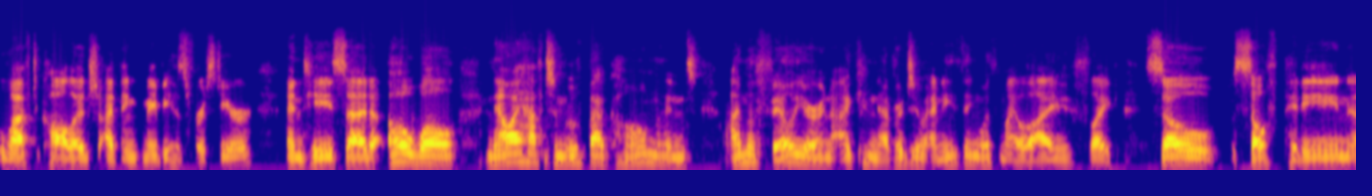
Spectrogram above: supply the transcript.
left college, I think maybe his first year, and he said, Oh, well, now I have to move back home and I'm a failure and I can never do anything with my life. Like, so self pitying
